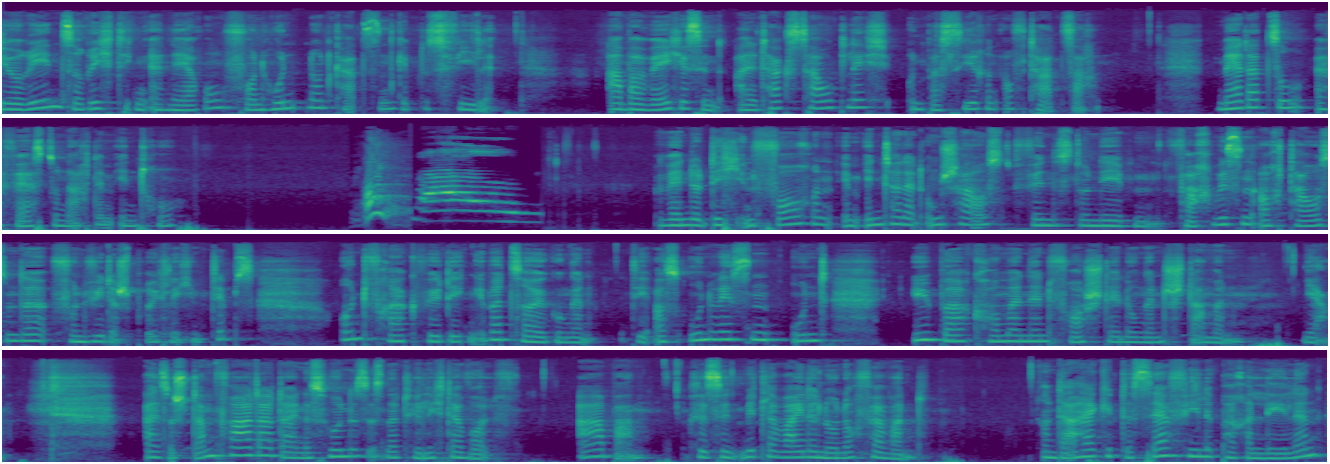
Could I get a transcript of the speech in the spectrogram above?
Theorien zur richtigen Ernährung von Hunden und Katzen gibt es viele. Aber welche sind alltagstauglich und basieren auf Tatsachen? Mehr dazu erfährst du nach dem Intro. Wenn du dich in Foren im Internet umschaust, findest du neben Fachwissen auch tausende von widersprüchlichen Tipps und fragwürdigen Überzeugungen, die aus Unwissen und überkommenen Vorstellungen stammen. Ja, also Stammvater deines Hundes ist natürlich der Wolf, aber sie sind mittlerweile nur noch verwandt. Und daher gibt es sehr viele Parallelen,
